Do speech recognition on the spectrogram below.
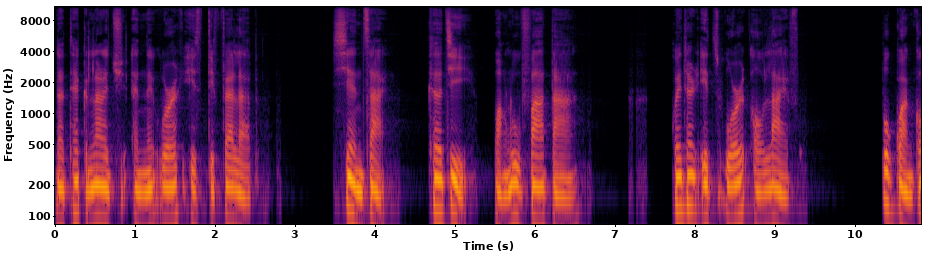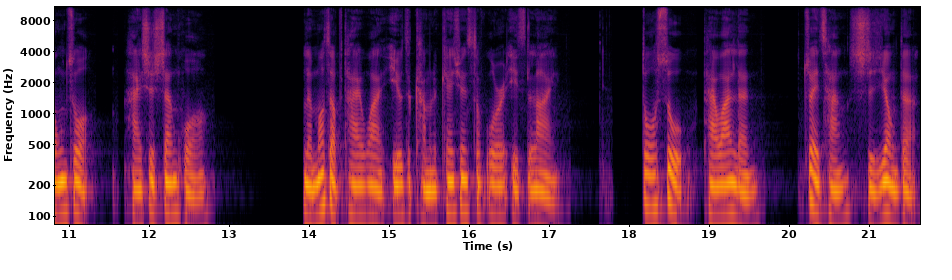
the technology and network is developed. 现在，科技网络发达。Whether it's work or life，不管工作还是生活。The most of Taiwan use communication software is Line. 多数台湾人最常使用的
